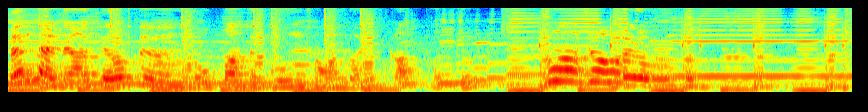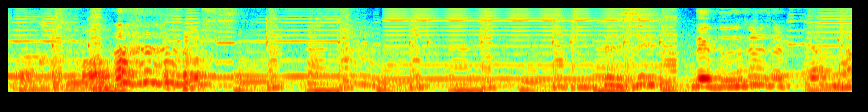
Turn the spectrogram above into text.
맨날 내가 괴롭히면 오빠한테 도움 청한다니까? 다투 도와줘 이러면서. 어, 가지마. 알았어. 대신 내 눈 슬슬 피한다.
